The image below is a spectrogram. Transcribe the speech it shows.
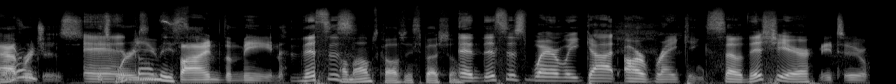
Averages. it's where you me- find the mean. This is My mom's calls me special. and this is where we got our rankings. So this year, Me too.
